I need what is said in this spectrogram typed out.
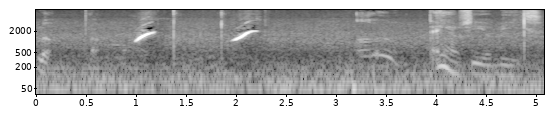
Look. Oh, damn, she a beast.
